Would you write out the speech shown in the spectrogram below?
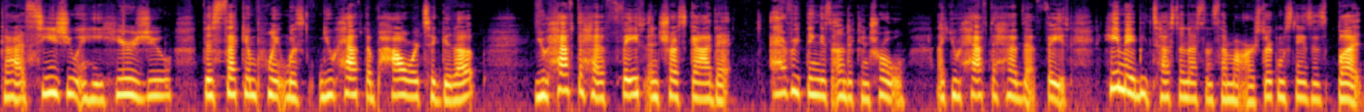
God sees you and He hears you. The second point was you have the power to get up. You have to have faith and trust God that everything is under control. Like you have to have that faith. He may be testing us in some of our circumstances, but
